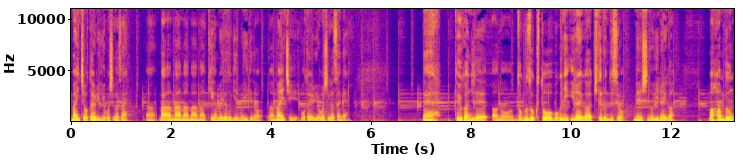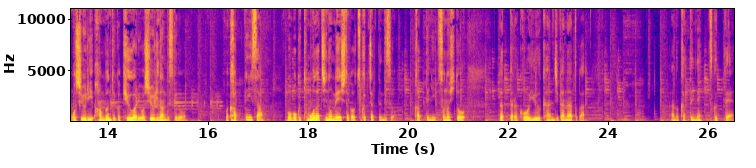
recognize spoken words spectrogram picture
毎日お便り汚してください。うん。まあまあまあまあまあ、気が向いた時でもいいけど、まあ、毎日お便り汚してくださいね。ねえ。という感じで、あの、続々と僕に依頼が来てるんですよ。名刺の依頼が。まあ半分押し売り、半分っていうか9割押し売りなんですけど、まあ、勝手にさ、もう僕友達の名刺とかを作っちゃってんですよ。勝手に。その人だったらこういう感じかなとか、あの、勝手にね、作って、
